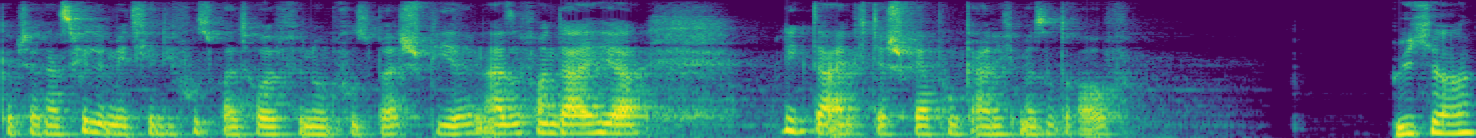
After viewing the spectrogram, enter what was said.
gibt ja ganz viele Mädchen, die Fußball toll finden und Fußball spielen. Also von daher liegt da eigentlich der Schwerpunkt gar nicht mehr so drauf. Bücher,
